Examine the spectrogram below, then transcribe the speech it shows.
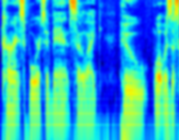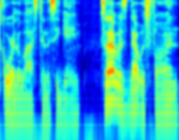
current sports events. So like who, what was the score of the last Tennessee game? So that was that was fun.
